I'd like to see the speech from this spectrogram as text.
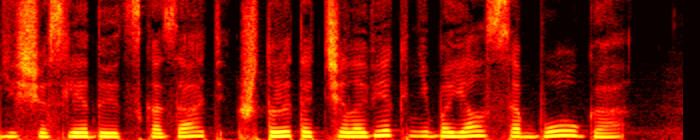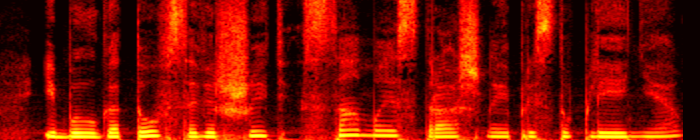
Еще следует сказать, что этот человек не боялся Бога и был готов совершить самые страшные преступления.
